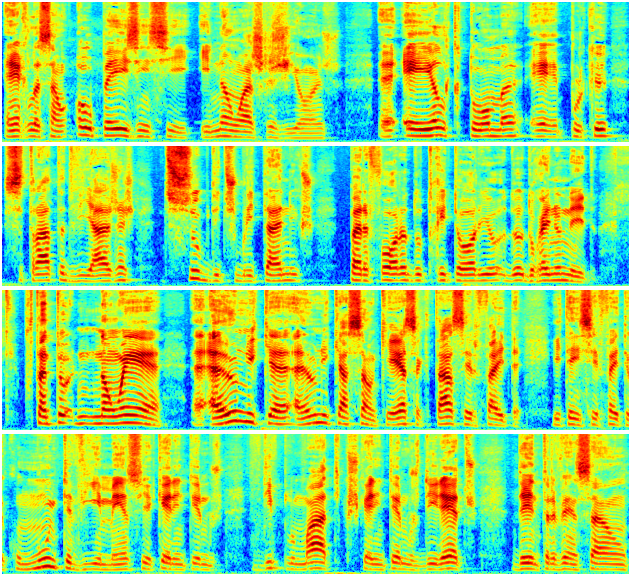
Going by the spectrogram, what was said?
em relação ao país em si e não às regiões, uh, é ele que toma, é porque se trata de viagens de súbditos britânicos para fora do território do, do Reino Unido. Portanto, não é a única, a única ação que é essa que está a ser feita e tem a ser feita com muita veemência, quer em termos diplomáticos, quer em termos diretos de intervenção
